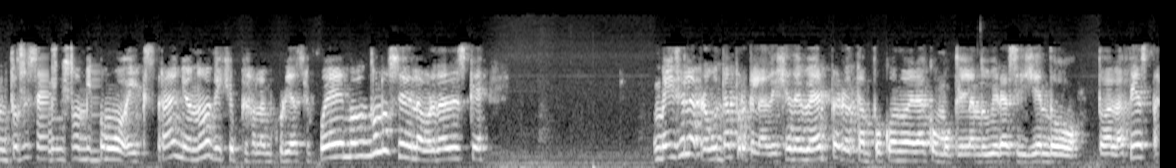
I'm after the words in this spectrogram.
Entonces se me hizo a mí como extraño, ¿no? Dije, pues a lo mejor ya se fue, no, no lo sé, la verdad es que me hice la pregunta porque la dejé de ver, pero tampoco no era como que la anduviera siguiendo toda la fiesta.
